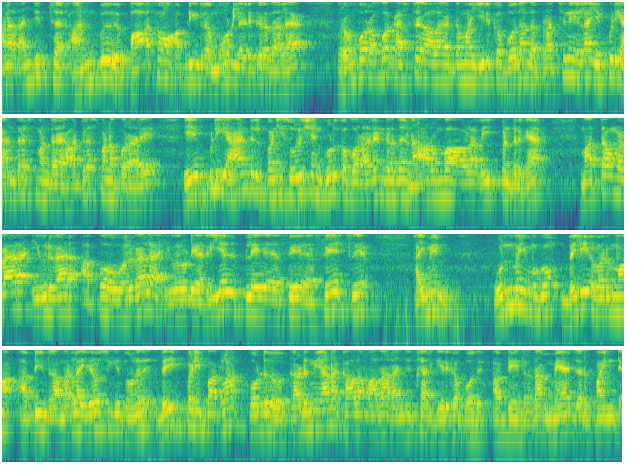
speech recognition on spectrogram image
ஆனா ரஞ்சித் சார் அன்பு பாசம் அப்படின்ற மோட்ல இருக்கிறதால ரொம்ப ரொம்ப கஷ்ட காலகட்டமா இருக்க போது அந்த பிரச்சனையெல்லாம் எப்படி அட்ரஸ் பண்ற அட்ரஸ் பண்ண போறாரு? எப்படி ஹேண்டில் பண்ணி சொல்யூஷன் கொடுக்க போறாருன்றதை நான் ரொம்ப அவளா வெயிட் பண்ணிருக்கேன். மற்றவங்க வேற இவர் வேற. அப்போ ஒருவேளை இவருடைய real play face I mean உண்மை முகம் வெளியே வருமா அப்படின்ற மாதிரிலாம் யோசிக்க தோணுது. வெயிட் பண்ணி பார்க்கலாம். கொடு கடுமையான காலமாக தான் ரஞ்சித் சாருக்கு இருக்க போகுது அப்படின்றதான் மேஜர் பாயிண்ட்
